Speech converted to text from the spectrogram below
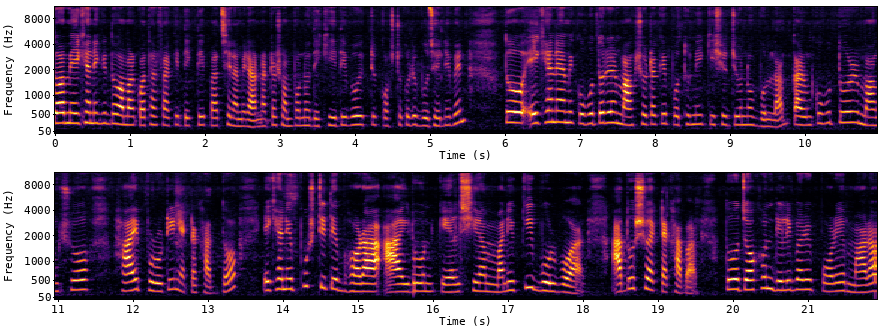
তো আমি এখানে কিন্তু আমার কথার ফাঁকি দেখতেই পাচ্ছেন, আমি রান্নাটা সম্পূর্ণ দেখিয়ে দিব, একটু কষ্ট করে বুঝে নেবেন। তো এইখানে আমি কবুতরের মাংসটাকে প্রথমেই কিসের জন্য বললাম, কারণ কবুতরের মাংস, হাই প্রোটিন একটা খাদ্য। এখানে পুষ্টিতে ভরা আয়রন, ক্যালসিয়াম মানে কি বলব আর, আদর্শ একটা খাবার। তো যখন ডেলিভারির পরে মারা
